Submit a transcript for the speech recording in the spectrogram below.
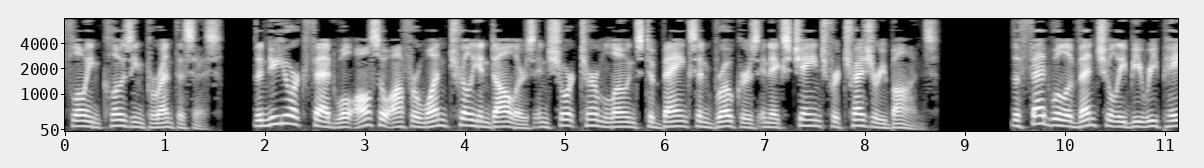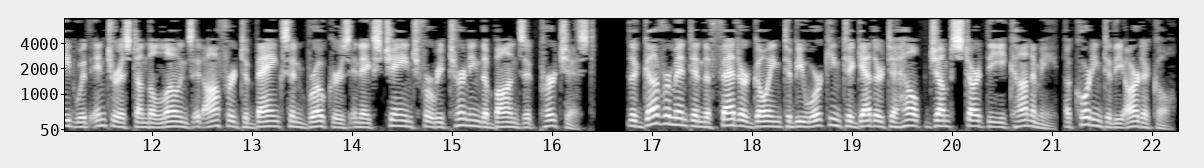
flowing closing parenthesis the New York Fed will also offer $1 trillion in short-term loans to banks and brokers in exchange for Treasury bonds. The Fed will eventually be repaid with interest on the loans it offered to banks and brokers in exchange for returning the bonds it purchased. The government and the Fed are going to be working together to help jump-start the economy, according to the article.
